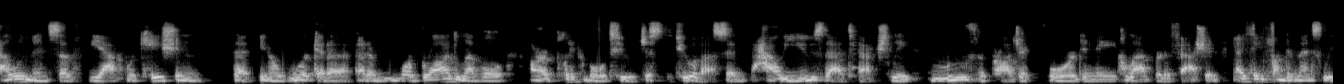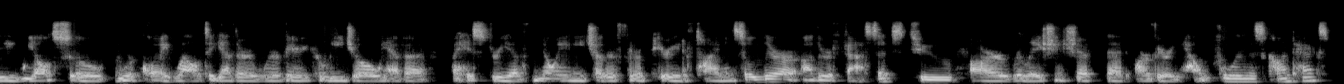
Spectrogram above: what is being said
elements of the application that, you know, work at a, at a more broad level are applicable to just the two of us and how we use that to actually move the project forward in a collaborative fashion. I think fundamentally we also work quite well together. We're very collegial. We have a, a history of knowing each other for a period of time. And so there are other facets to our relationship that are very helpful in this context.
